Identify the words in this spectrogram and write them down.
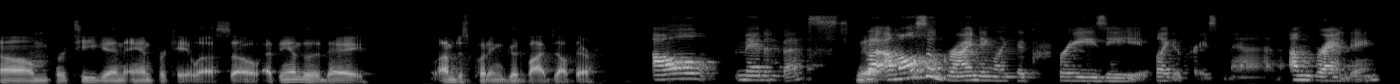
um, for Tegan and for Kayla. So at the end of the day, I'm just putting good vibes out there. I'll manifest, yeah. but I'm also grinding like a crazy, like a crazy man. I'm grinding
